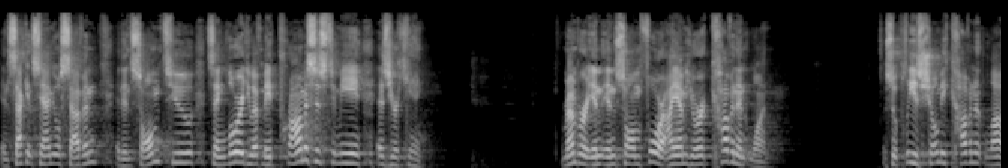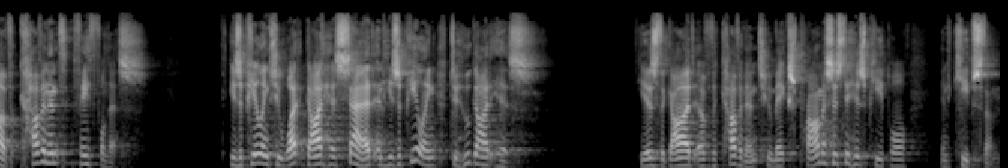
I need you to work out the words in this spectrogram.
in 2 Samuel 7 and in Psalm 2, saying, Lord, you have made promises to me as your king. Remember in, in Psalm 4, I am your covenant one. So please show me covenant love, covenant faithfulness. He's appealing to what God has said, and he's appealing to who God is. He is the God of the covenant who makes promises to his people and keeps them.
